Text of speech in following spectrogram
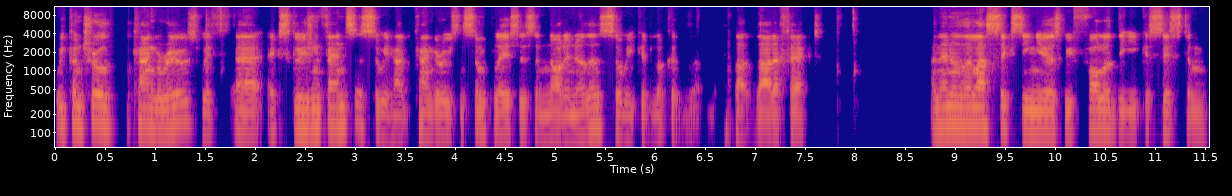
We controlled kangaroos with uh, exclusion fences. So we had kangaroos in some places and not in others. So we could look at that, that effect. And then over the last 16 years, we followed the ecosystem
